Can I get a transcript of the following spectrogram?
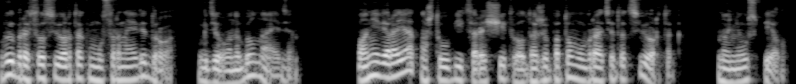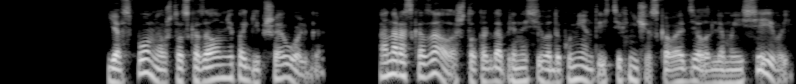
выбросил сверток в мусорное ведро, где он и был найден. Вполне вероятно, что убийца рассчитывал даже потом убрать этот сверток, но не успел. Я вспомнил, что сказала мне погибшая Ольга. Она рассказала, что когда приносила документы из технического отдела для Моисеевой,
